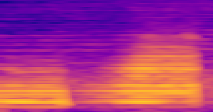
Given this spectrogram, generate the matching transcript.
Música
